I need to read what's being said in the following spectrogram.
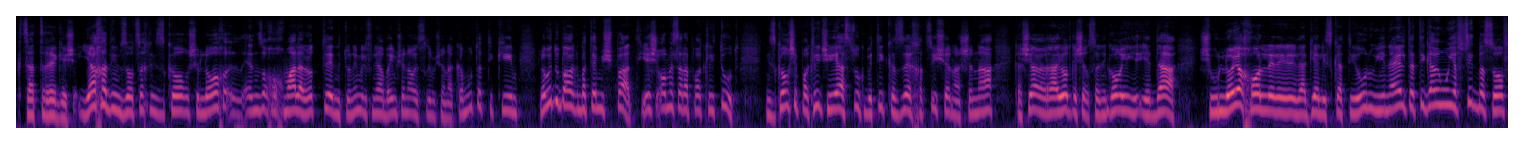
קצת רגש. יחד עם זאת, צריך לזכור שאין זו חוכמה להעלות אה, נתונים מלפני 40 שנה או 20 שנה. כמות התיקים, לא מדובר רק בבתי משפט, יש עומס על הפרקליטות. נזכור שפרקליט שיהיה עסוק בתיק כזה חצי שנה, שנה, כאשר הראיות, כאשר סניגורי ידע שהוא לא יכול אה, להגיע לעסקת טיעון, הוא ינהל את לדעתי, גם אם הוא יפסיד בסוף,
